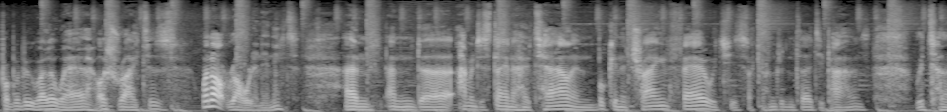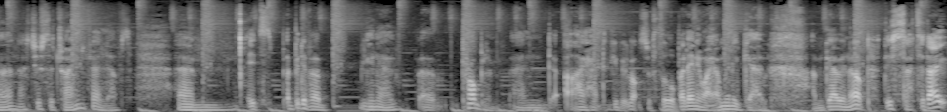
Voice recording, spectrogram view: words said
probably well aware, us writers, we're not rolling in it. And, and uh, having to stay in a hotel and booking a train fare, which is like £130 return. That's just the train fare, loves. Um, it's a bit of a, you know, a problem, and I had to give it lots of thought. But anyway, I'm going to go. I'm going up this Saturday,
